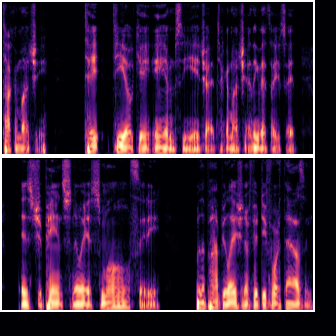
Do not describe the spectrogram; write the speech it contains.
Takamachi, T O K A M C H I, Takamachi, I think that's how you say it, is Japan's snowiest small city with a population of 54,000.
